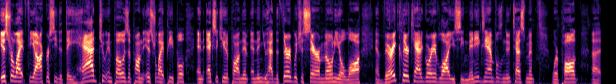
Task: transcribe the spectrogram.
Israelite theocracy that they had to impose upon the Israelite people and execute upon them. And then you had the third, which is ceremonial law, a very clear category of law. You see many examples in the New Testament where Paul uh,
